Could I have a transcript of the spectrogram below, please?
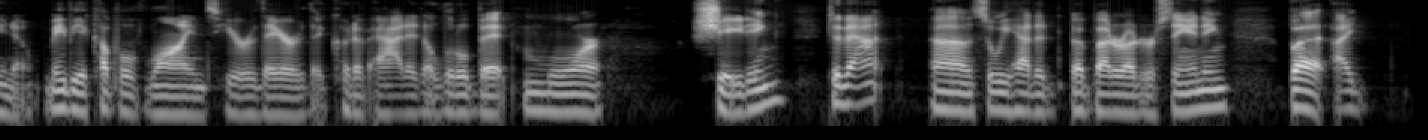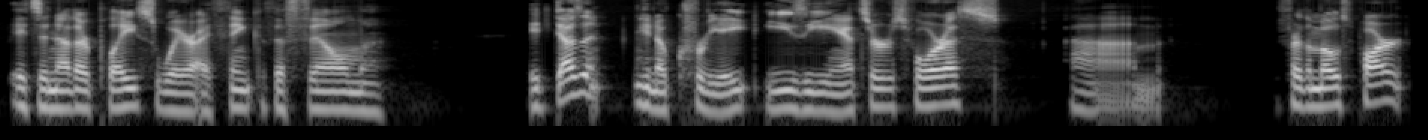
you know maybe a couple of lines here or there that could have added a little bit more shading to that, uh, so we had a, a better understanding. But I it's another place where I think the film it doesn't you know create easy answers for us um, for the most part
